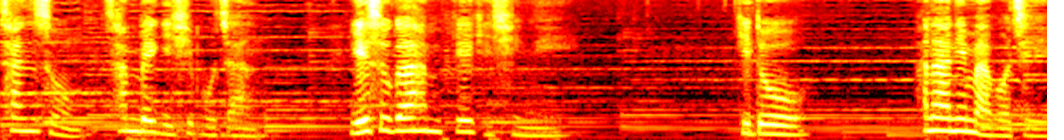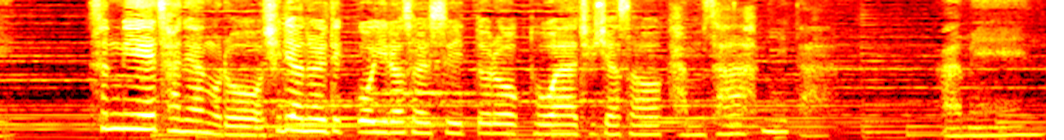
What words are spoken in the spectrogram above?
찬송 325장 예수가 함께 계시니 기도 하나님 아버지 승리의 찬양으로 시련을 듣고 일어설 수 있도록 도와주셔서 감사합니다. 아멘.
